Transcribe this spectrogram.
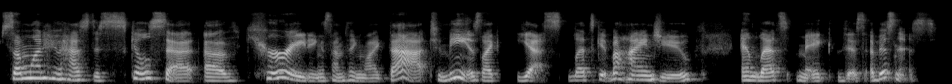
someone who has this skill set of curating something like that to me is like yes let's get behind you and let's make this a business.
